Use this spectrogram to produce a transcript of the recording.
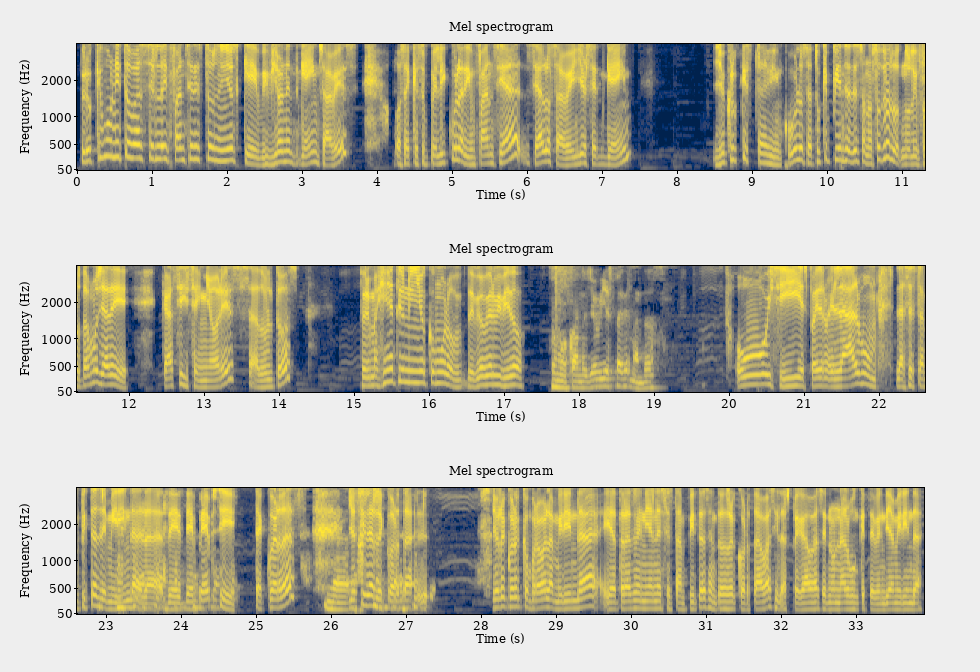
Pero qué bonito va a ser la infancia de estos niños que vivieron Endgame, ¿sabes? O sea, que su película de infancia sea los Avengers Endgame yo creo que está bien cool. O sea, ¿tú qué piensas de eso? Nosotros nos lo disfrutamos ya de casi señores, adultos. Pero imagínate un niño cómo lo debió haber vivido. Como cuando yo vi Spider-Man 2. Uy, sí, Spider-Man. El álbum, las estampitas de Mirinda de, Pepsi. ¿Te acuerdas? Yo sí las recortaba. Yo recuerdo que compraba la Mirinda y atrás venían las estampitas, entonces recortabas y las pegabas en un álbum que te vendía Mirinda.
